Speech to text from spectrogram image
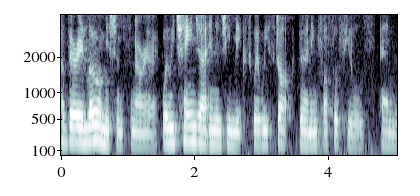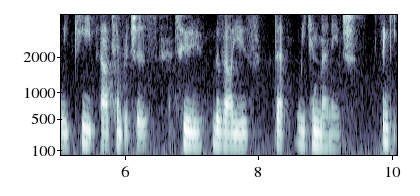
a very low emission scenario where we change our energy mix, where we stop burning fossil fuels and we keep our temperatures to the values that we can manage. Thank you.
